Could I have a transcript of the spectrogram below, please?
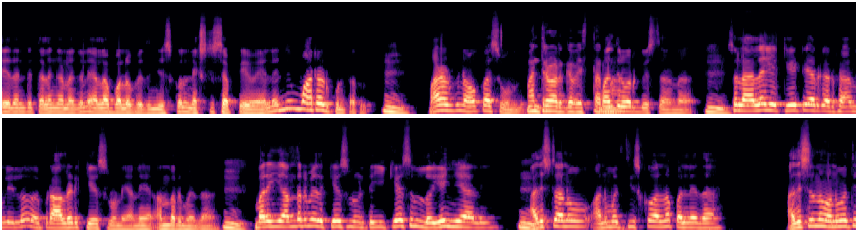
లేదంటే తెలంగాణలో కానీ ఎలా బలోపేతం చేసుకోవాలి నెక్స్ట్ స్టెప్ ఏమి వేయాలి అని మాట్లాడుకుంటారు. మాట్లాడుకునే అవకాశం ఉంది మంత్రివర్గ విస్తరణ మంత్రివర్గ విస్తరణ. సో అలాగే కేటీఆర్ గారి ఫ్యామిలీలో ఇప్పుడు ఆల్రెడీ కేసులు ఉన్నాయి అందరి మీద. మరి ఈ అందరి మీద కేసులు ఉంటే ఈ కేసుల్లో ఏం చేయాలి. అధిష్టానం అనుమతి తీసుకోవాలన్నా పని లేదా అధిష్టానం అనుమతి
